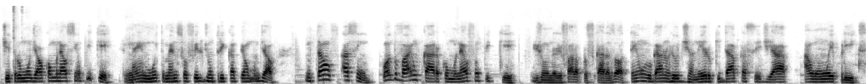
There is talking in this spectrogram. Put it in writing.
título mundial como Nelson Piquet, nem muito menos sou filho de um tricampeão mundial. Então, assim, quando vai um cara como Nelson Piquet Júnior e fala para os caras, ó, tem um lugar no Rio de Janeiro que dá para sediar a um EPRIX.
